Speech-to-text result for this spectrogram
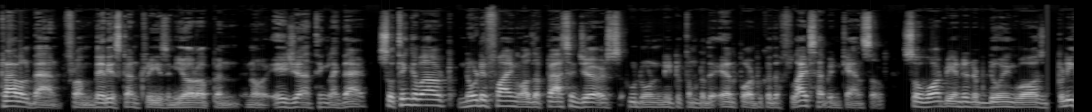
travel ban from various countries in Europe and you know Asia and things like that. So think about notifying all the passengers who don't need to come to the airport because the flights have been canceled. So what we ended up doing was pretty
